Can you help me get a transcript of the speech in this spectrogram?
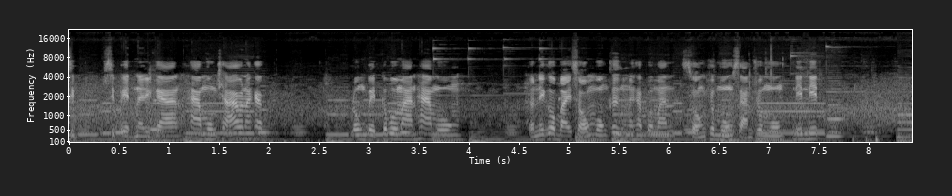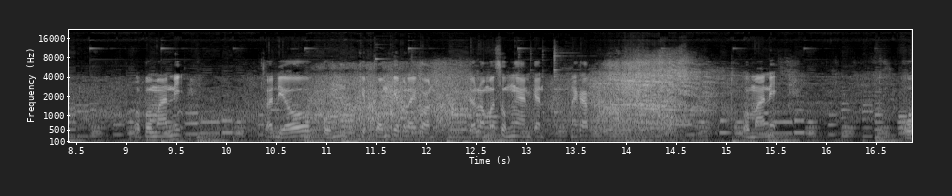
สิบสิบเอ็ดนาฬิกาห้าโมงเช้านะครับ ลงเบ็ดก็ประมาณห้าโมงตอนนี้ก็บ่ายสองโมงครึ่งนะครับ ประมาณสองชั่วโมงสามชั่วโมงนิดๆก็ประมาณนี้ ก็เดี๋ยวผมเก็บของเก็บอะไรก่อน เดี๋ยวเรามาส่งงานกันนะครับ ประมาณนี้ โอ้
